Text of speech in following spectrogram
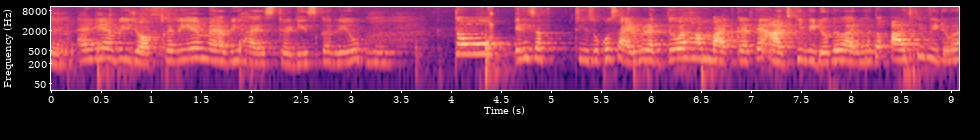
एंड ये अभी जॉब कर रही है मैं अभी हाई स्टडीज़ कर रही हूँ। तो इन सब चीज़ों को साइड में रखते हुए हम बात करते हैं आज की वीडियो के बारे में। तो आज की वीडियो में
